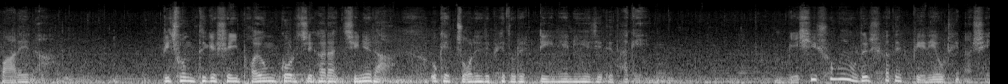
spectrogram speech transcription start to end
পারে না। পিছন থেকে সেই ভয়ঙ্কর চেহারা চিনেরা ওকে জলের ভেতরে টেনে নিয়ে যেতে থাকে। বেশি সময় ওদের সাথে পেরে ওঠে না সে।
